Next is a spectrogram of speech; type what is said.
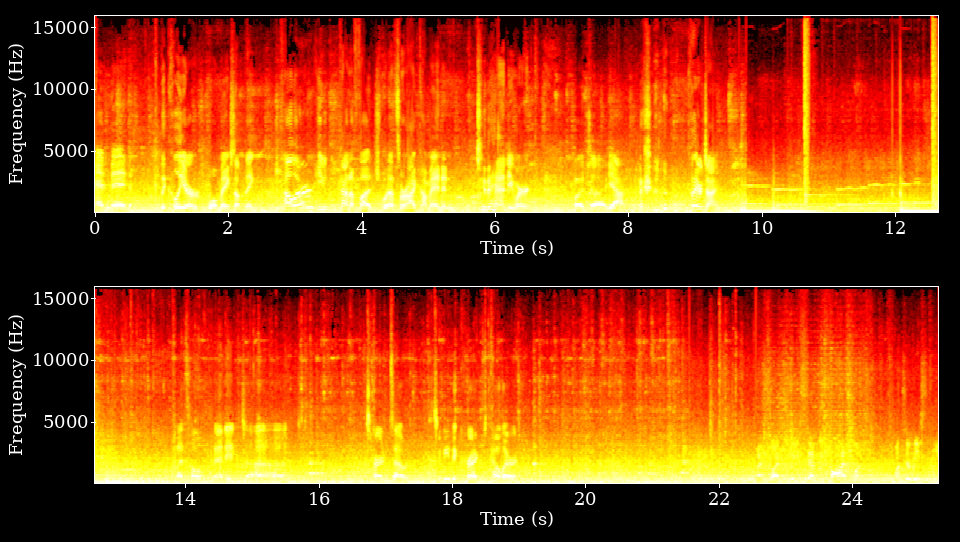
and then the clear will make something. Color, you can kind of fudge. Well, that's where I come in and do the handiwork. But uh, yeah, clear time. Let's hope that it uh, turns out to be the correct color. So at 375, once, once it reaches, you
